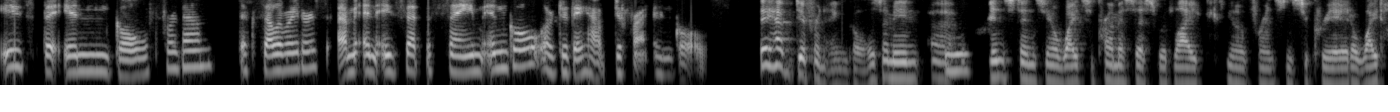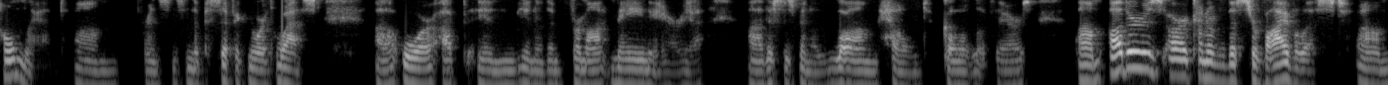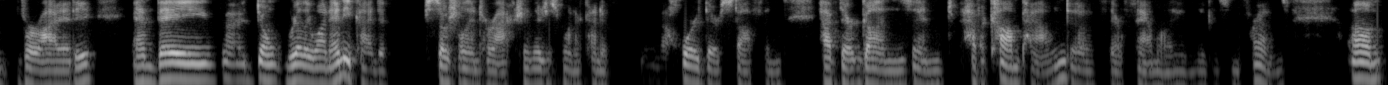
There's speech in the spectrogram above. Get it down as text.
is the end goal for them, the accelerators? I mean, and is that the same end goal or do they have different end goals? They have different end goals. I mean, uh, mm-hmm. for instance, you know, white supremacists would like, you know, for instance, to create a white homeland, um, for instance, in the Pacific Northwest. Uh, or up in you know the Vermont, Maine area, uh, this has been a long held goal of theirs. Um, others are kind of the survivalist um, variety, and they uh, don't really want any kind of social interaction. They just want to kind of hoard their stuff and have their guns and have a compound of their family and maybe some friends. Um,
